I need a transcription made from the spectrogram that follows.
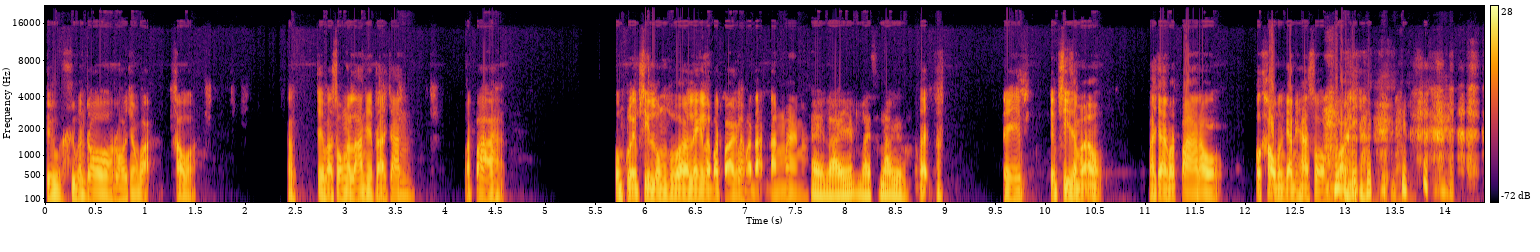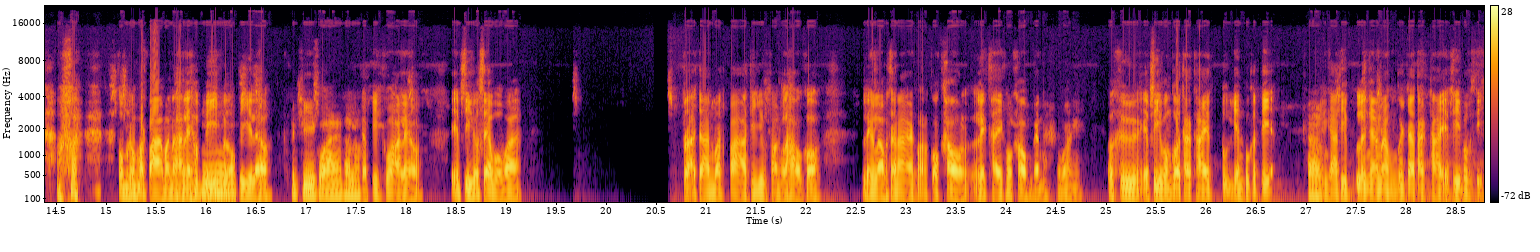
คือคือมันรอรอจังหวะเข้าอะครับ แต่ว่าสองล้านเนี่ยพระอาจารย์วัดป่า ผมกลัวเอฟซีลงเพราะว่าเลขรับวัดป่ากำลังมาดังมากนะใช่หลายหลายสำนักอยู่แต่เอฟซีทำไมเอ้า พระอาจารย์วัดป่าเราก็เข้าเหมือนกันในห้าสองผมทำวัดป่ามานานแล้วปีกว่าสองปีแล้วเป็นปีกว่านะท่านเนาะกับปีกว่าแล้วเอฟซีก็แซวผมว่า พระอาจารย์วัดป่าที่อยู่ฝั่งลาวก็เลขรับพัฒนาก็ก็เข้าเลขไทยก็เข้าเหมือนกันนะว่าอย่างงี้ก็คือเอฟซีผมก็ทักทายตู้เย็นปกติอะครับในการที่เลิกงานมาผมก็จะทักทายเอฟซีปกติ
